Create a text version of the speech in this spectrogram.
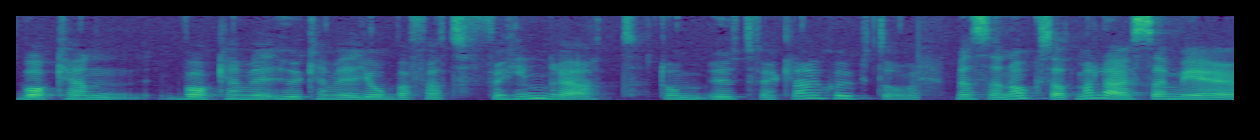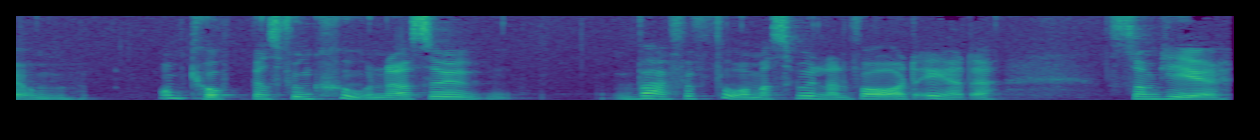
vad kan, vad kan vi, hur kan vi jobba för att förhindra att de utvecklar en sjukdom. Men sen också att man lär sig mer om, om kroppens funktioner. Alltså, varför får man svullnad? Vad är det som ger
